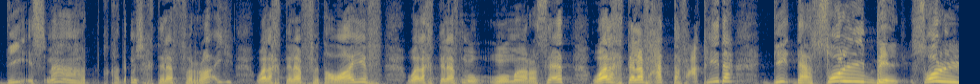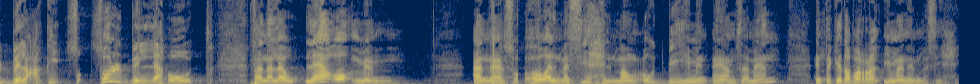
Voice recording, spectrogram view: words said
دي اسمها ده مش اختلاف في الرأي ولا اختلاف في طوائف ولا اختلاف ممارسات ولا اختلاف حتى في عقيدة. دي ده صلب صلب العقيده صلب اللاهوت. فأنا لو لا أؤمن أن يسوع هو المسيح الموعود به من أيام زمان أنت كده بره الإيمان المسيحي.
